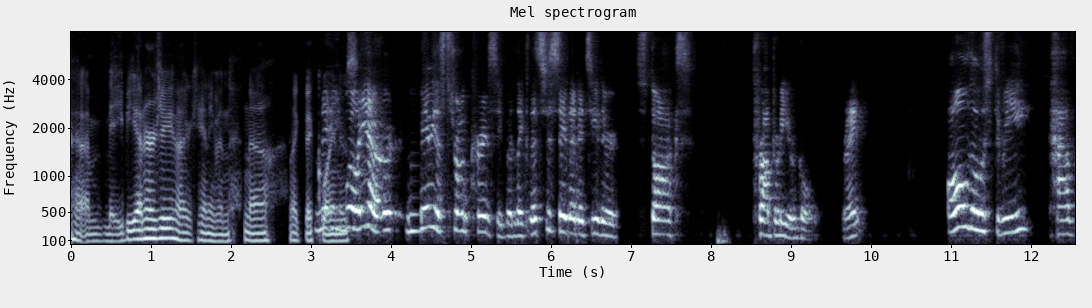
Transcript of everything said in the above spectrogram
Uh, maybe energy. I can't even know. Like Bitcoin maybe, is. Well, yeah, or maybe a strong currency, but like let's just say that it's either stocks, property, or gold, right? All those three have,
